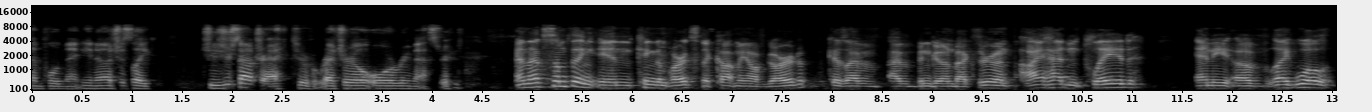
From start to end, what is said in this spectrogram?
implement. You know, it's just like choose your soundtrack to retro or remastered. And that's something in Kingdom Hearts that caught me off guard because I've I've been going back through and I hadn't played any of like well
